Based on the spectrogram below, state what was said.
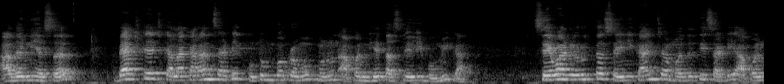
आदरणीय सर बॅकस्टेज कलाकारांसाठी कुटुंब प्रमुख म्हणून आपण घेत असलेली भूमिका सेवानिवृत्त सैनिकांच्या मदतीसाठी आपण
